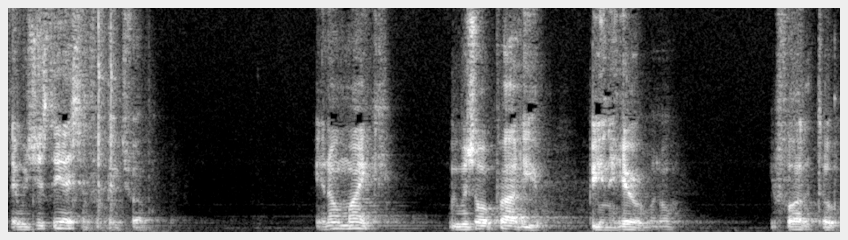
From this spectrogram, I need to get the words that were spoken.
They was just the asking for big trouble. You know, Mike, we was all proud of you being a hero and all. Your father too.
